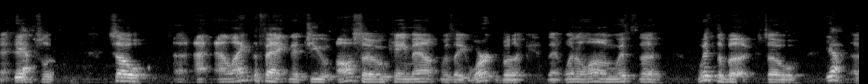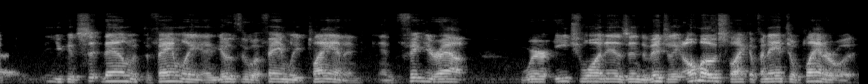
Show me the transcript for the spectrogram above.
A- Yeah. Absolutely. So uh, I, I like the fact that you also came out with a workbook that went along with the with the book. So Yeah. uh, you could sit down with the family and go through a family plan and and figure out where each one is individually, almost like a financial planner would.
